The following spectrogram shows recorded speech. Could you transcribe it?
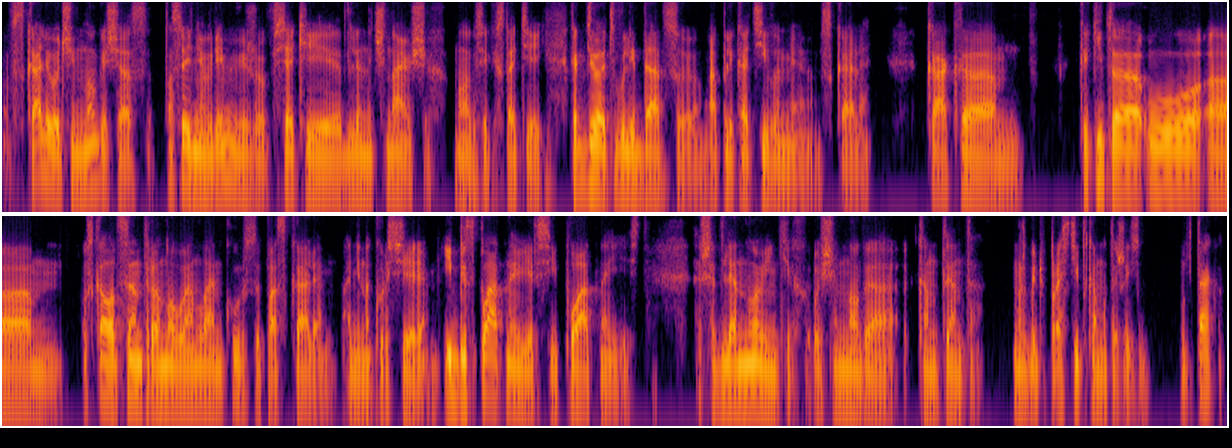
в Скале очень много сейчас, в последнее время вижу всякие для начинающих, много всяких статей. Как делать валидацию аппликативами в Скале. Как эм, какие-то у, эм, у скала-центра новые онлайн-курсы по скале, они на курсере. И бесплатные версии, и платные есть. Так что для новеньких очень много контента. Может быть, упростит кому-то жизнь. Вот так вот.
